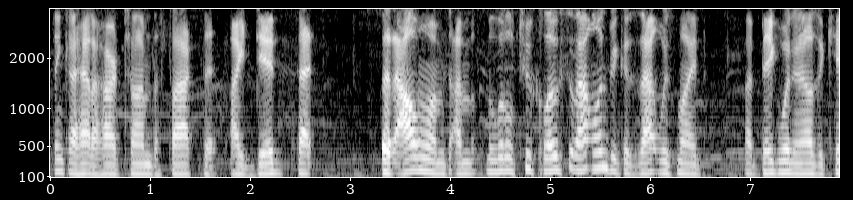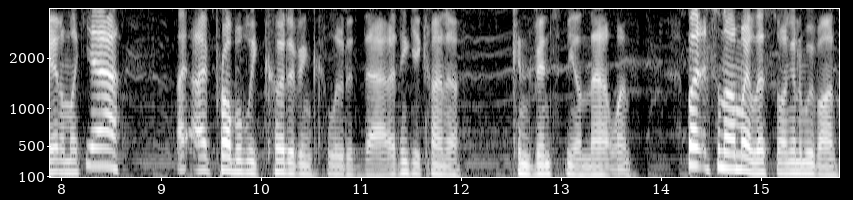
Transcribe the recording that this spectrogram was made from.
think I had a hard time the fact that I did that that album. I'm, I'm a little too close to that one because that was my my big one when I was a kid. I'm like, yeah, I, I probably could have included that. I think you kind of convinced me on that one, but it's not on my list, so I'm going to move on.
